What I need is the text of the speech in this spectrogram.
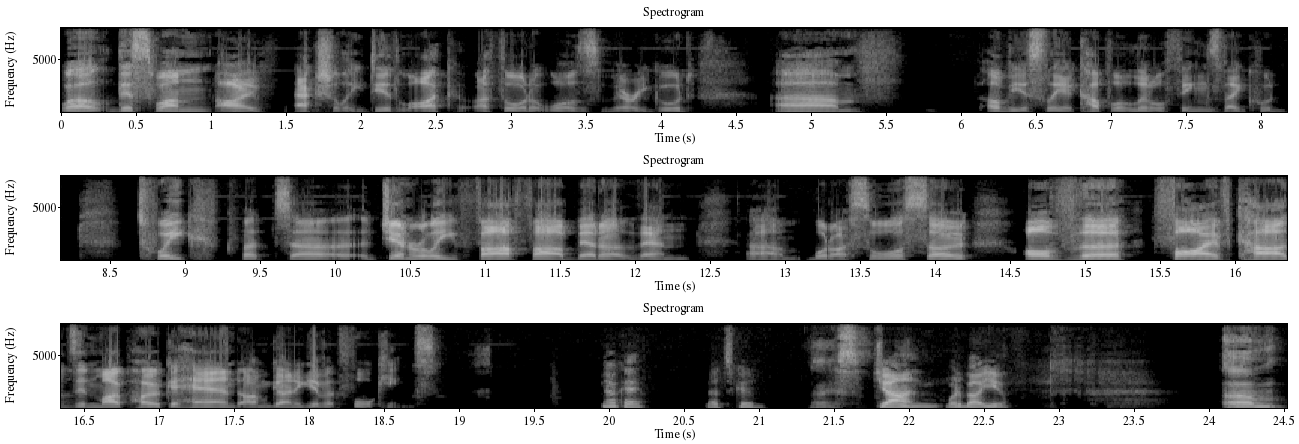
Well, this one I actually did like. I thought it was very good. Um, obviously, a couple of little things they could tweak, but uh, generally far, far better than um, what I saw. So, of the five cards in my poker hand, I'm going to give it four kings. Okay, that's good. Nice. John, what about you? Um,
